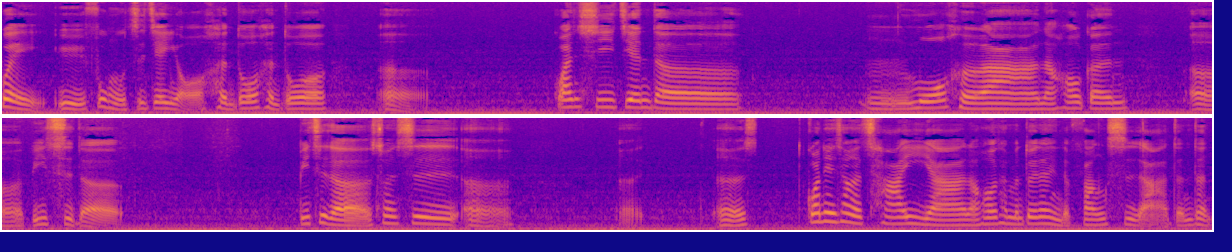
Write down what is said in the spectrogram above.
会与父母之间有很多很多呃关系间的。嗯，磨合啊，然后跟呃彼此的彼此的算是呃呃呃观念上的差异啊，然后他们对待你的方式啊等等，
